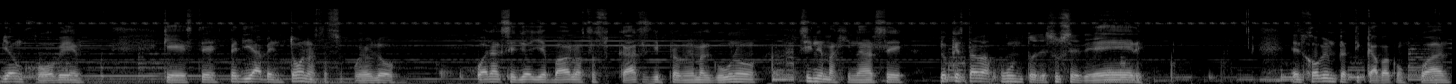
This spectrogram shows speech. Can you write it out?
vio a un joven que éste pedía aventón hasta su pueblo. Juan accedió a llevarlo hasta su casa sin problema alguno, sin imaginarse lo que estaba a punto de suceder. El joven platicaba con Juan.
